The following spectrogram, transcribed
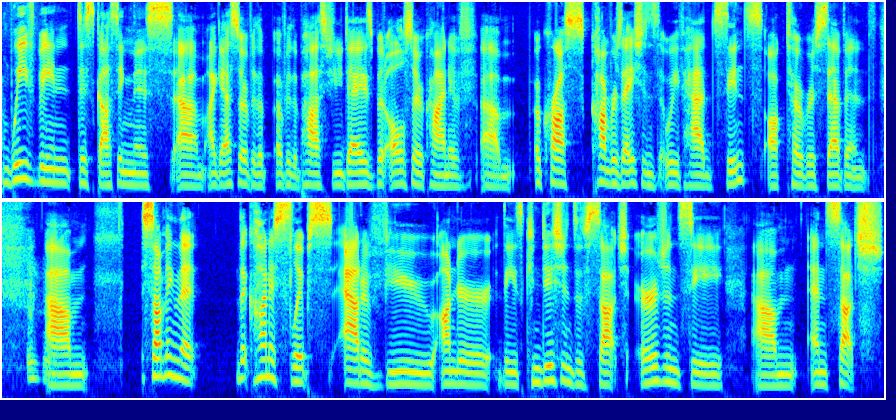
We've been discussing this, um, I guess, over the over the past few days, but also kind of um, across conversations that we've had since October 7th Um, something that that kind of slips out of view under these conditions of such urgency um, and such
